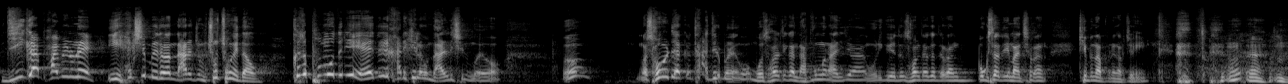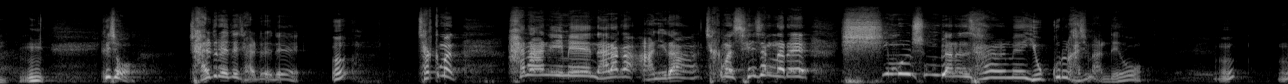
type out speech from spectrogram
네가 바빌론의 이 핵심 리더가 나를 좀 초청해다오. 그래서 부모들이 애들 가르치려고 난리치는 거예요. 어? 뭐 서울대학교 다 들어보내고 뭐 서울대가 나쁜 건 아니지만 우리 교회도 서울대학교 들어간 목사들이 많지만 기분 나쁘네 갑자기. 그죠? 잘 들어야 돼, 잘 들어야 돼. 어? 자꾸만 하나님의 나라가 아니라 잠깐만 세상 나라에 힘을 숭배하는 삶의 욕구를 가지면 안 돼요. 어? 어?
